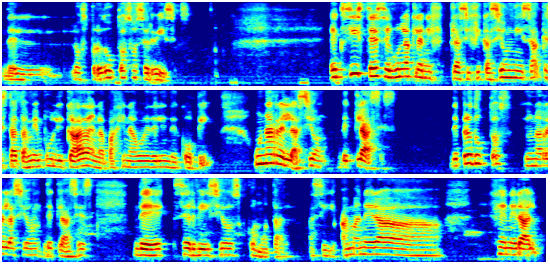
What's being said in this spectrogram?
de los productos o servicios. Existe, según la clasificación NISA, que está también publicada en la página web del Indecopi, una relación de clases de productos y una relación de clases de servicios como tal. Así, a manera general,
